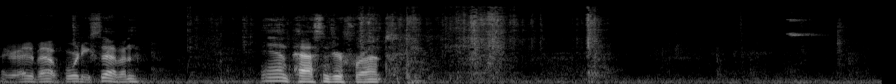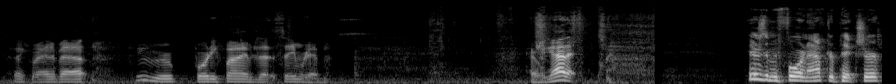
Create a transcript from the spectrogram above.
right about 47. And passenger front. Like right about 45 to that same rib. There we got it. Here's a before and after picture.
